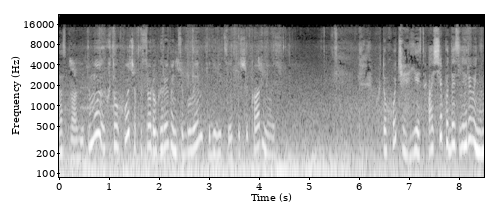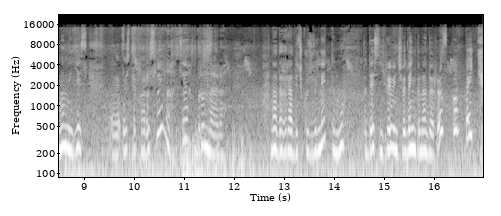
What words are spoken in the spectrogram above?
насправді. Тому хто хоче, по 40 гривень цибулинки, дивіться, які шикарні ось. Хто хоче, є. А ще по 10 гривень у мене є е, ось така рослина, це брунера. Надо грядочку звільнити, тому по 10 гривень швиденько треба розкупити.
